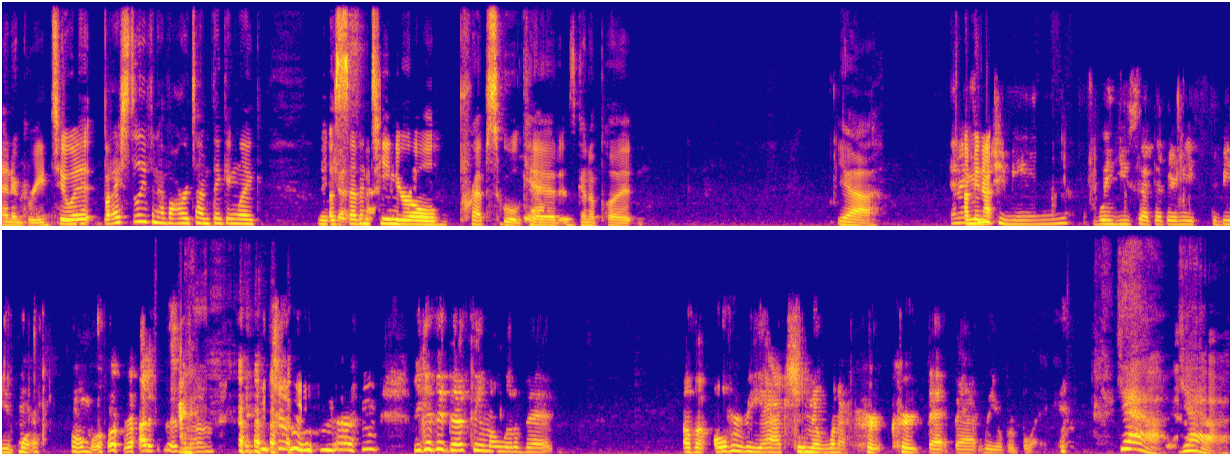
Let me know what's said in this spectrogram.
and agreed to it. But I still even have a hard time thinking like a 17 year old prep school Yeah. kid is gonna put Yeah. And I, I see mean, what you mean when you said that there needs to be more homoeroticism between them, because it does seem a little bit of an overreaction to want to hurt Kurt that badly over Blaine. Yeah, yeah.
